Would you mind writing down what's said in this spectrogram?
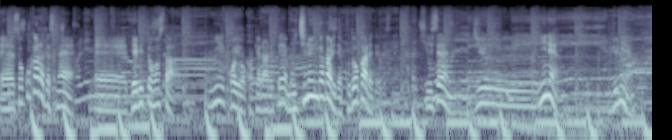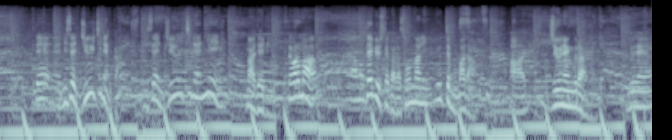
えーそこからですね、えーデビッド・ホスターに声をかけられてもう1年がかりで口説かれてですね2012年12年でえ2011年か。2011年に、まあ、デビュー。だからまああのデビューしてからそんなに言ってもまだあ10年ぐらい。10年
